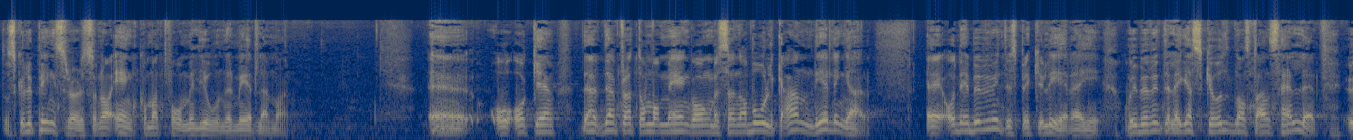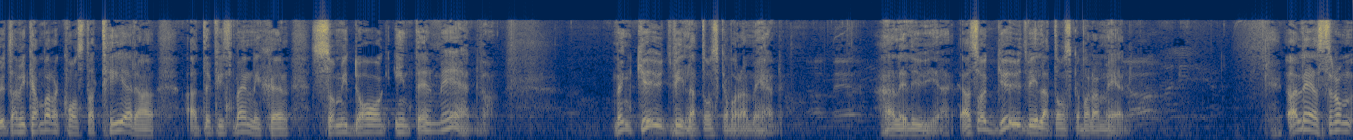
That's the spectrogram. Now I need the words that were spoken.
då skulle pingströrelsen ha 1,2 miljoner medlemmar. Eh, och, och eh, därför att de var med en gång, men sen av olika anledningar Eh, och det behöver vi inte spekulera i. Och vi behöver inte lägga skuld någonstans heller. Utan vi kan bara konstatera att det finns människor som idag inte är med. Va? Men Gud vill att de ska vara med. Halleluja. Alltså Gud vill att de ska vara med. Jag läser om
